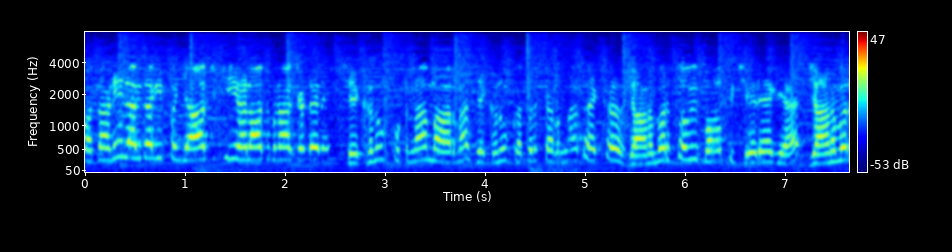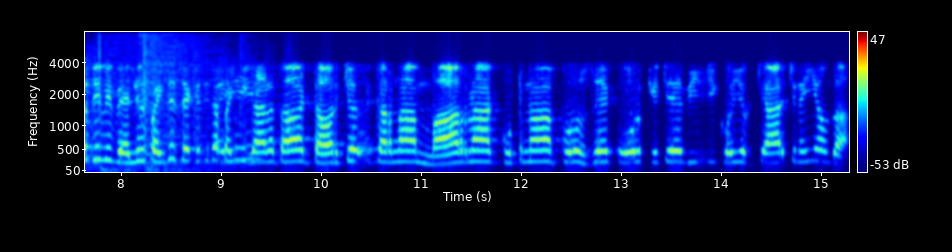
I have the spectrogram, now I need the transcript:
ਪਤਾ ਨਹੀਂ ਲੱਗਦਾ ਕਿ ਪੰਜਾਬ 'ਚ ਕੀ ਹਾਲਾਤ ਬਣਾ ਛੱਡੇ ਨੇ। ਸਿੱਖ ਨੂੰ ਕੁੱਟਣਾ ਮਾਰਨਾ ਸਿੱਖ ਨੂੰ ਕਤਲ ਕਰਨਾ ਤਾਂ ਇੱਕ ਜਾਨਵਰ ਤੋਂ ਵੀ ਬਹੁਤ ਪਿੱਛੇ ਰਹਿ ਗਿਆ। ਜਾਨਵਰ ਦੀ ਵੀ ਵੈਲਿਊ ਪੈਂਦੀ ਸਿੱਖ ਦੀ ਤਾਂ ਪਹਿਲੀ ਗੱਲ ਤਾਂ ਟਾਰਚਰ ਕਰਨਾ ਮਾਰਨਾ ਕੁੱਟਣਾ ਪੁਲਿਸ ਦੇ ਕੋਲ ਕਿਤੇ ਵੀ ਕੋਈ ਅਖਤਿਆਰ 'ਚ ਨਹੀਂ ਆਉਂਦਾ।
